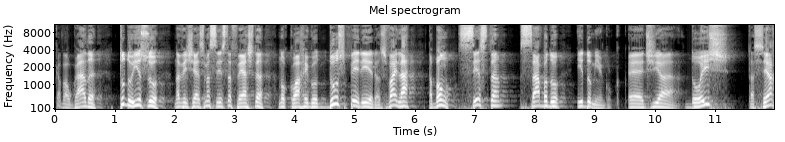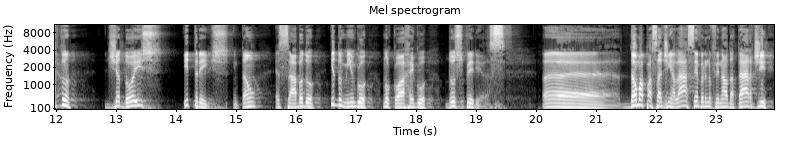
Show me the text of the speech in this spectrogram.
cavalgada, tudo isso na 26 festa no Córrego dos Pereiras. Vai lá, tá bom? Sexta, sábado e domingo. É dia 2, tá certo? Dia 2 e 3. Então, é sábado e domingo no Córrego dos Pereiras. Uh, dá uma passadinha lá, sempre no final da tarde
